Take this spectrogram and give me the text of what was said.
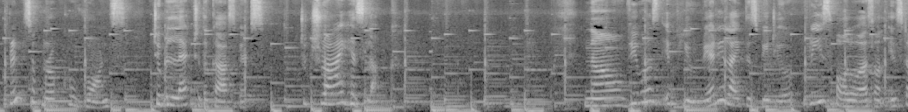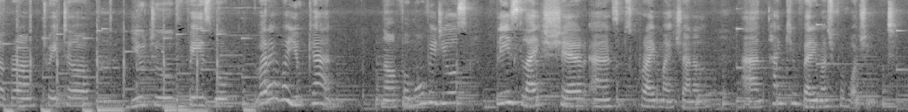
Prince of Morocco wants to be led to the caskets to try his luck. Now viewers, if you really like this video, please follow us on Instagram, Twitter, YouTube, Facebook, wherever you can. Now for more videos, please like, share and subscribe my channel and thank you very much for watching it.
